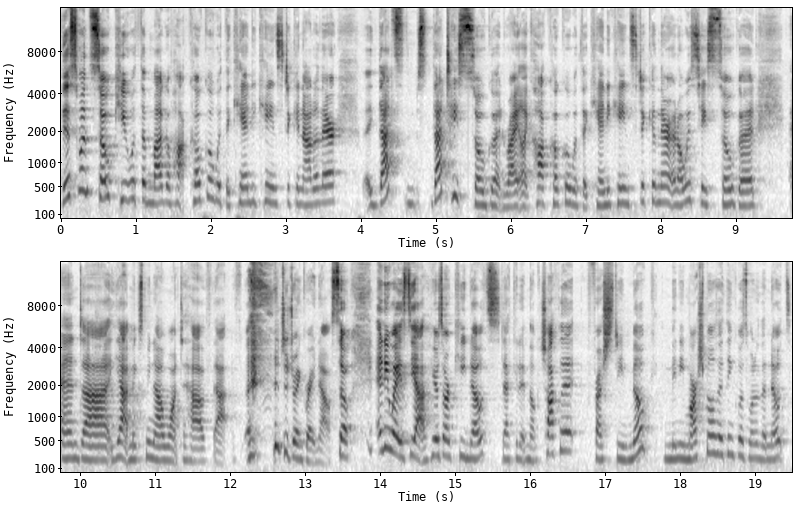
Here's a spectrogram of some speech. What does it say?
This one's so cute with the mug of hot cocoa with the candy cane sticking out of there. That's That tastes so good, right? Like hot cocoa with the candy cane stick in there. It always tastes so good. And uh, yeah, it makes me now want to have that to drink right now. So anyways, yeah, here's our keynotes. Decadent milk chocolate, fresh steamed milk, mini marshmallows, I think was one of the notes,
